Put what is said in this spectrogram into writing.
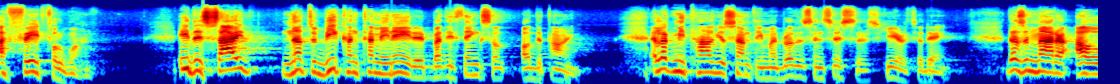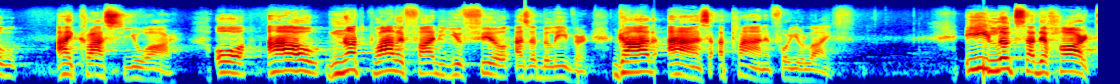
a faithful one. He decided not to be contaminated by the things of, of the time. And let me tell you something, my brothers and sisters here today. Doesn't matter how high class you are, or how not qualified you feel as a believer. God has a plan for your life. He looks at the heart.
